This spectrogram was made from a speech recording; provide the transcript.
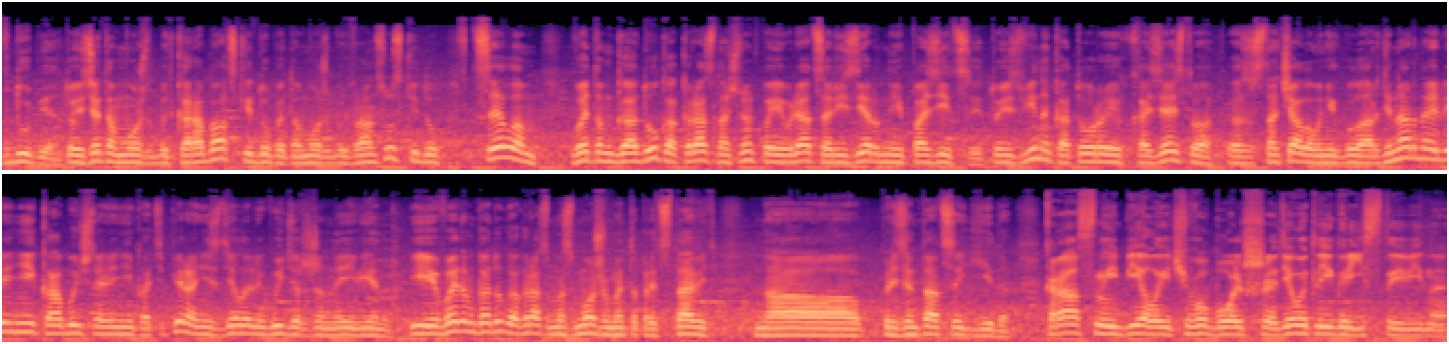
в дубе. То есть это может быть карабахский дуб, это может быть французский дуб. В целом в этом году как раз начнут появляться резервные позиции. То есть вина, которые хозяйство, э, сначала у них была ординарная линейка, обычная линейка, а теперь они сделали выдержанные вина. И в этом году как раз мы сможем это представить на презентации гида. Красные, белые, чего больше? Делают ли игристые вина?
